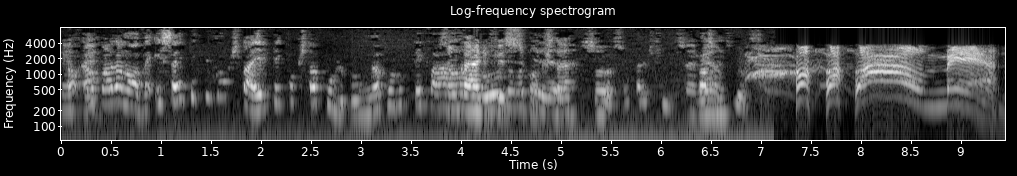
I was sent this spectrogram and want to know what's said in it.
É, é uma parada nova. Isso aí tem que conquistar. Ele tem que conquistar o público. Não é o público que tem que falar. Você é um "Ah, cara difícil de querer." conquistar? Sou, sou um cara difícil. É Faço muito doce. oh, man!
